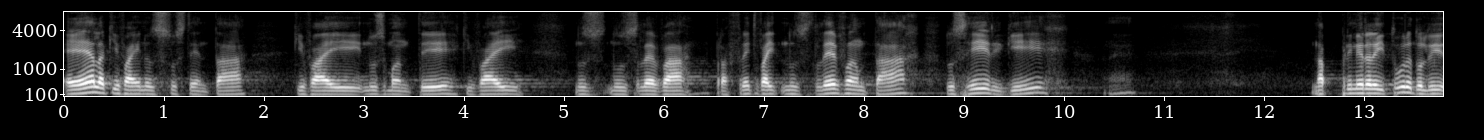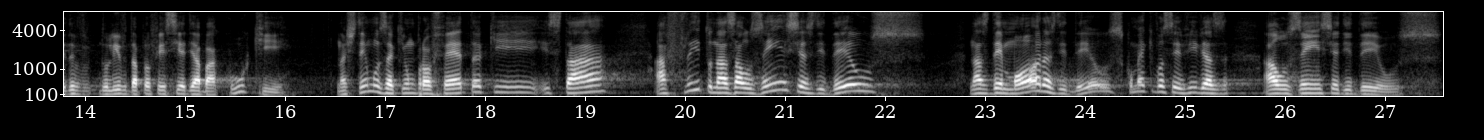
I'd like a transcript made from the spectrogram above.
é ela que vai nos sustentar, que vai nos manter, que vai nos, nos levar para frente, vai nos levantar, nos reerguer. Né? Na primeira leitura do, li do livro da profecia de Abacuque, nós temos aqui um profeta que está aflito nas ausências de Deus, nas demoras de Deus. Como é que você vive as, a ausência de Deus,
